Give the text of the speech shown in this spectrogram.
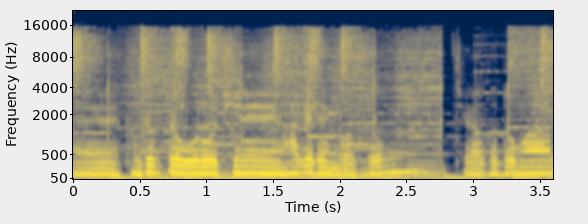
에, 본격적으로 진행하게 된 것은 제가 그동안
